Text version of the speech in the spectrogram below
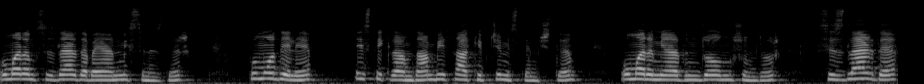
Umarım sizler de beğenmişsinizdir. Bu modeli Instagram'dan bir takipçim istemişti. Umarım yardımcı olmuşumdur. Sizler de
